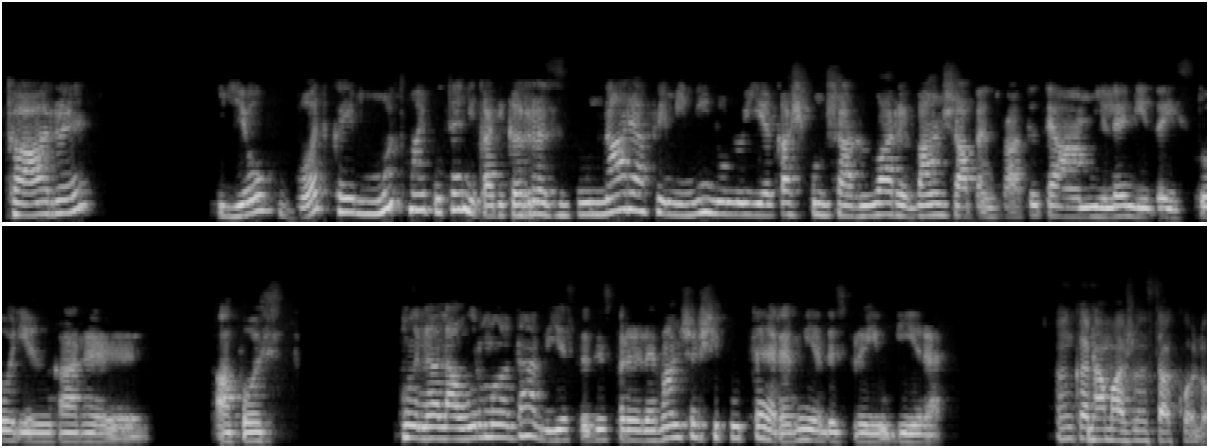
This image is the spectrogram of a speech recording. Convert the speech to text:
care eu văd că e mult mai puternică, adică răzbunarea femininului e ca și cum și-ar lua revanșa pentru atâtea milenii de istorie în care a fost. Până la urmă, da, este despre revanșă și putere, nu e despre iubire. Încă n-am ajuns acolo.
